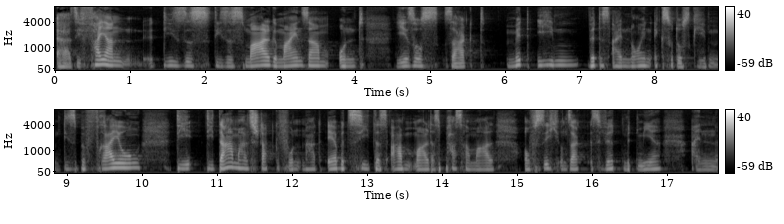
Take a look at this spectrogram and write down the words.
äh, sie feiern dieses, dieses Mahl gemeinsam und Jesus sagt mit ihm wird es einen neuen Exodus geben. Diese Befreiung, die, die damals stattgefunden hat, er bezieht das Abendmahl, das Passamahl auf sich und sagt, es wird mit mir einen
